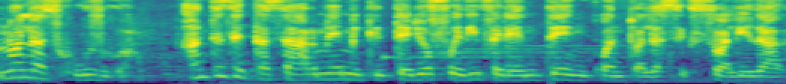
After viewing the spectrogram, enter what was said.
no las juzgo. Antes de casarme mi criterio fue diferente en cuanto a la sexualidad,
